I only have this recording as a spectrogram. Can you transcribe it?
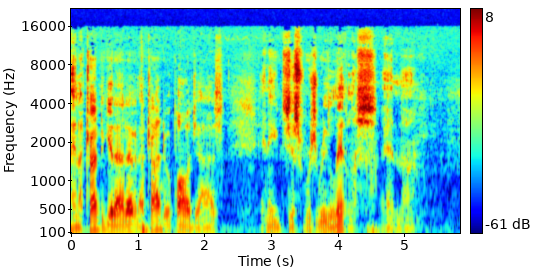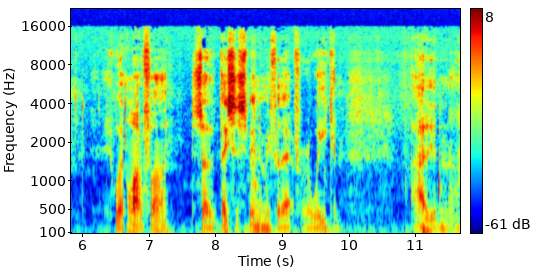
and I tried to get out of it. I tried to apologize, and he just was relentless, and uh, it wasn't a lot of fun. So they suspended me for that for a week, and I didn't. Uh,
